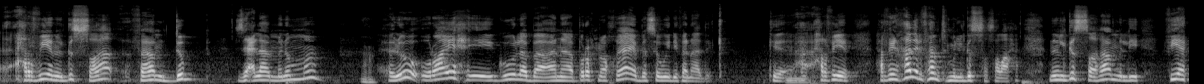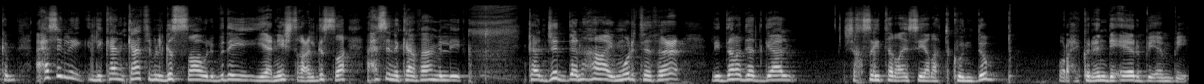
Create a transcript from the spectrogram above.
حرفيا القصة فاهم دب زعلان من أمه. حلو. ورايح يقول أنا بروح مع أخوياي بسوي لي فنادق. حرفيا حرفيا هذا اللي فهمته من القصة صراحة لأن القصة فاهم اللي فيها كم أحس اللي اللي كان كاتب القصة واللي بدأ يعني يشتغل على القصة أحس إنه كان فاهم اللي كان جدا high مرتفع لدرجة قال شخصيته الرئيسية راح تكون دب وراح يكون عندي Airbnb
